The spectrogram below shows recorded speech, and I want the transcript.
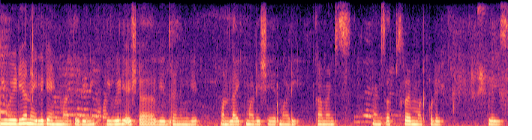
ಈ ವಿಡಿಯೋನ ಇಲ್ಲಿಗೆ ಎಂಡ್ ಮಾಡ್ತಿದ್ದೀನಿ ಈ ವಿಡಿಯೋ ಇಷ್ಟ ಆಗಿದ್ದರೆ ನಿಮಗೆ ಒಂದು ಲೈಕ್ ಮಾಡಿ ಶೇರ್ ಮಾಡಿ ಕಮೆಂಟ್ಸ್ ಆ್ಯಂಡ್ ಸಬ್ಸ್ಕ್ರೈಬ್ ಮಾಡ್ಕೊಳ್ಳಿ. ಪ್ಲೀಸ್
